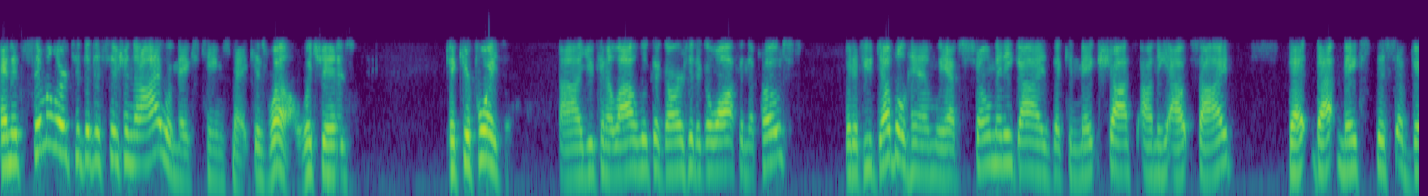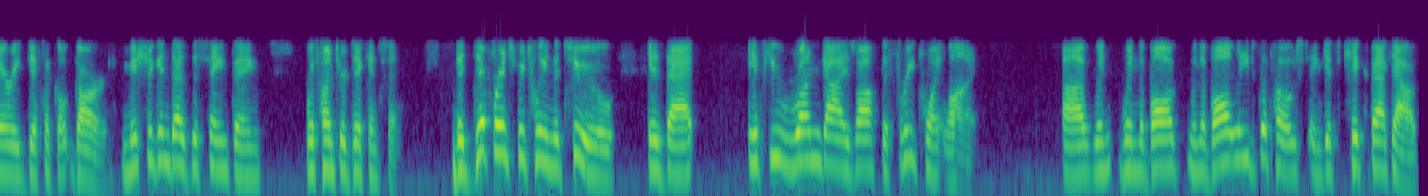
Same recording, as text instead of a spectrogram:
and it's similar to the decision that Iowa makes teams make as well, which is pick your poison. Uh, you can allow Luka Garza to go off in the post, but if you double him, we have so many guys that can make shots on the outside that that makes this a very difficult guard. Michigan does the same thing with Hunter Dickinson. The difference between the two is that if you run guys off the three point line, uh, when when the ball when the ball leaves the post and gets kicked back out,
